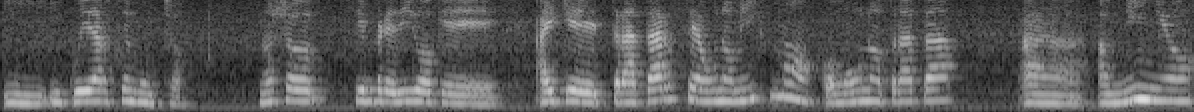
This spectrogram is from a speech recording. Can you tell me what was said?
y, cuidarse mucho. ¿no? Yo siempre digo que hay que tratarse a uno mismo como uno trata a, un niño,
